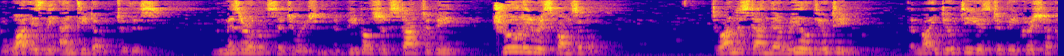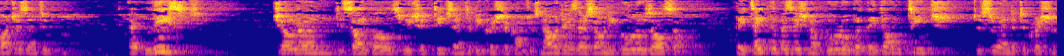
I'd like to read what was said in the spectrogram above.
What is the antidote to this miserable situation? That people should start to be truly responsible, to understand their real duty, that my duty is to be Krishna conscious and to at least children, disciples, we should teach them to be Krishna conscious. Nowadays there are so many gurus also. They take the position of guru but they don't teach to surrender to Krishna.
